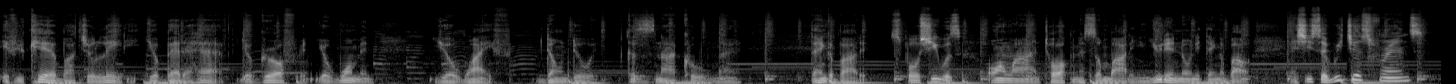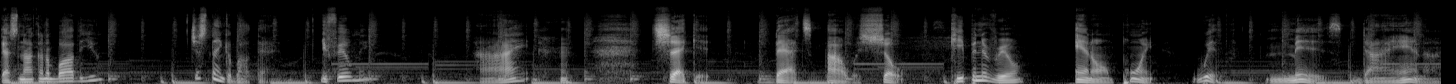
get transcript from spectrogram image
If you care about your lady, your better half, your girlfriend, your woman, your wife, don't do it. Because it's not cool, man. Think about it. Suppose she was online talking to somebody and you didn't know anything about, and she said, We just friends. That's not gonna bother you? Just think about that. You feel me? Alright? Check it. That's our show. Keeping it real and on point with Ms. Diana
